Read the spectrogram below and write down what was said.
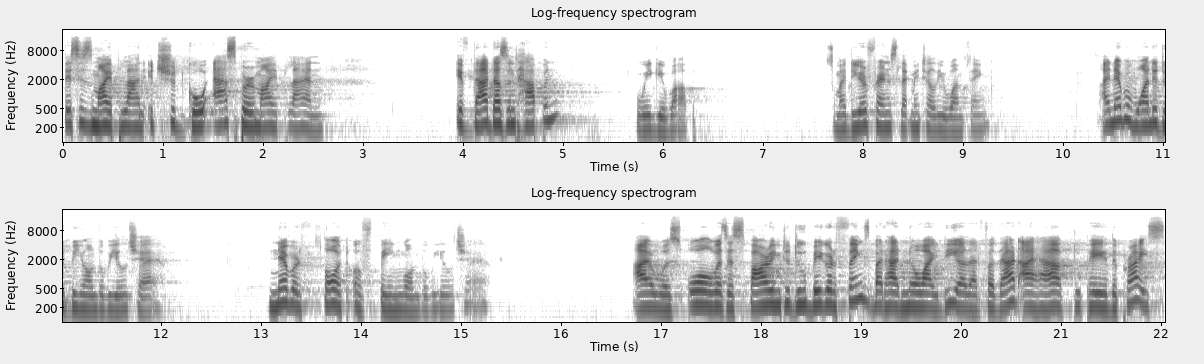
This is my plan. It should go as per my plan. If that doesn't happen, we give up. So, my dear friends, let me tell you one thing. I never wanted to be on the wheelchair, never thought of being on the wheelchair. I was always aspiring to do bigger things, but had no idea that for that I have to pay the price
